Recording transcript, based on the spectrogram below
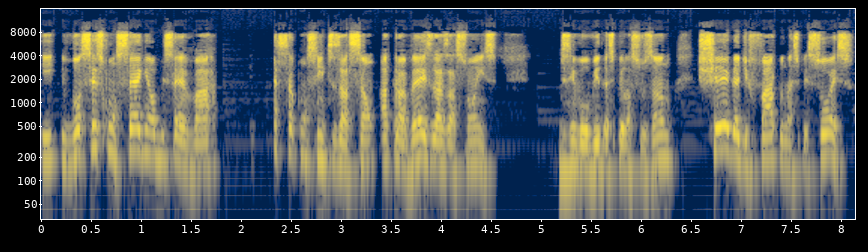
E, e vocês conseguem observar essa conscientização através das ações desenvolvidas pela Suzano chega de fato nas pessoas?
